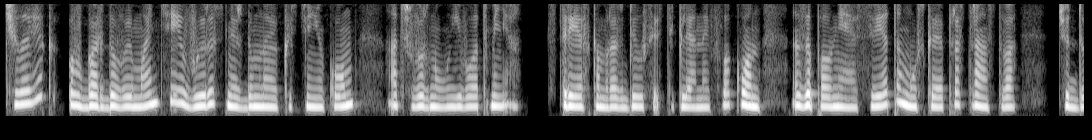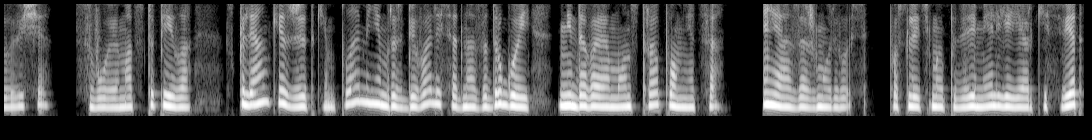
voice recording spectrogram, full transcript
Человек в бордовой мантии вырос между мной и Костянюком, отшвырнул его от меня. С треском разбился стеклянный флакон, заполняя светом узкое пространство. Чудовище своим отступило — Склянки с жидким пламенем разбивались одна за другой, не давая монстру опомниться. Я зажмурилась. После тьмы подземелья яркий свет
